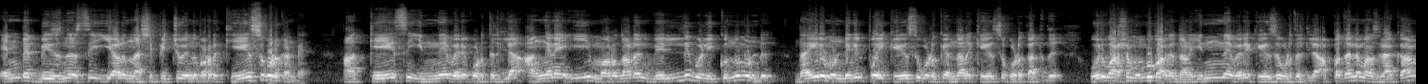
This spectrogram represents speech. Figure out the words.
എന്റെ ബിസിനസ് ഇയാൾ നശിപ്പിച്ചു എന്ന് പറഞ്ഞ് കേസ് കൊടുക്കണ്ടേ? ആ കേസ് ഇന്നേ വരെ കൊടുത്തിട്ടില്ല. അങ്ങനെ ഈ മറുനാടൻ വെല്ലുവിളിക്കുന്നുമുണ്ട്. ധൈര്യമുണ്ടെങ്കിൽ പോയി കേസ് കൊടുക്കുക എന്താണ് കേസ് കൊടുക്കാത്തത്. ഒരു വർഷം മുമ്പ് പറഞ്ഞതാണ് ഇന്നേ വരെ കേസ് കൊടുത്തിട്ടില്ല. അപ്പൊ തന്നെ മനസ്സിലാക്കാം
